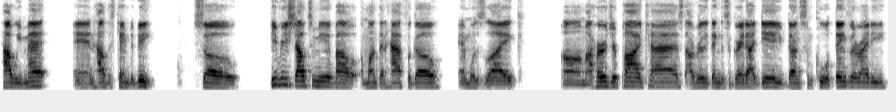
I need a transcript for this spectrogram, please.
how we met and how this came to be. So he reached out to me about a month and a half ago and was like, um, I heard your podcast. I really think it's a great idea. You've done some cool things already,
